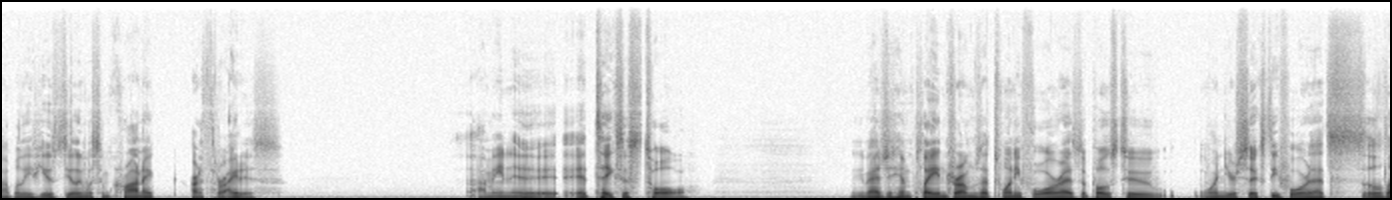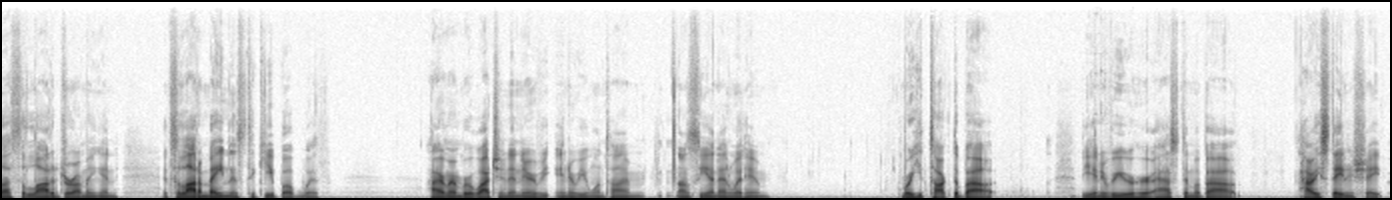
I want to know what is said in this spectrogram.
I believe he was dealing with some chronic arthritis. I mean, it, it takes its toll. Imagine him playing drums at 24 as opposed to when you're 64. That's that's a lot of drumming and it's a lot of maintenance to keep up with. I remember watching an interview interview one time on CNN with him where he talked about the interviewer asked him about how he stayed in shape.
